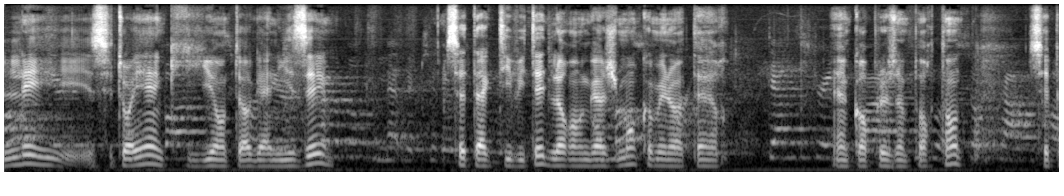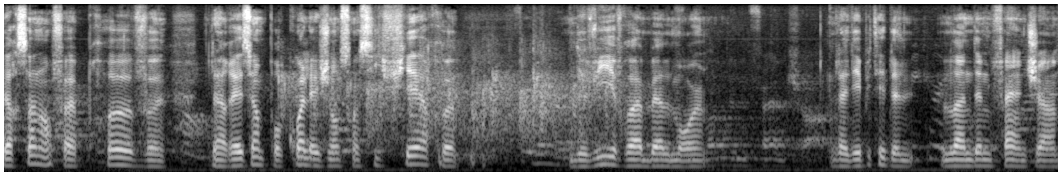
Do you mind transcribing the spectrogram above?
les citoyens qui ont organisé cette activité de leur engagement communautaire. Et encore plus importante, ces personnes ont fait preuve de la raison pourquoi les gens sont si fiers de vivre à Belmore. La députée de London Fanshawe.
